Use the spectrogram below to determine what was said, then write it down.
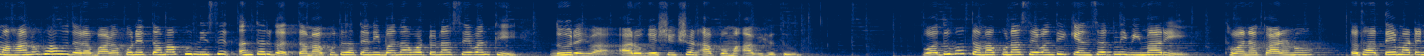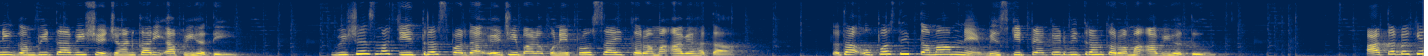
મહાનુભાવો દ્વારા બાળકોને તમાકુ નિષેધ અંતર્ગત તમાકુ તથા તેની બનાવટોના સેવનથી દૂર રહેવા આરોગ્ય શિક્ષણ આપવામાં આવ્યું હતું. વધુમાં તમાકુના સેવનથી કેન્સરની બીમારી થવાના કારણો તથા તે માટેની ગંભીરતા વિશે જાણકારી આપી હતી. વિશેષમાં ચિત્ર સ્પર્ધા યોજી બાળકોને પ્રોત્સાહિત કરવામાં આવ્યા હતા. તથા ઉપસ્થિત તમામને બિસ્કિટ પેકેટ વિતરણ કરવામાં આવ્યું હતું. આ તબક્કે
